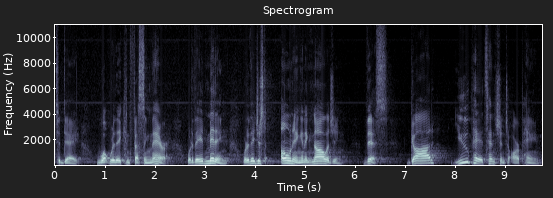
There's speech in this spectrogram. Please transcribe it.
today. What were they confessing there? What are they admitting? What are they just owning and acknowledging? This God, you pay attention to our pain.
